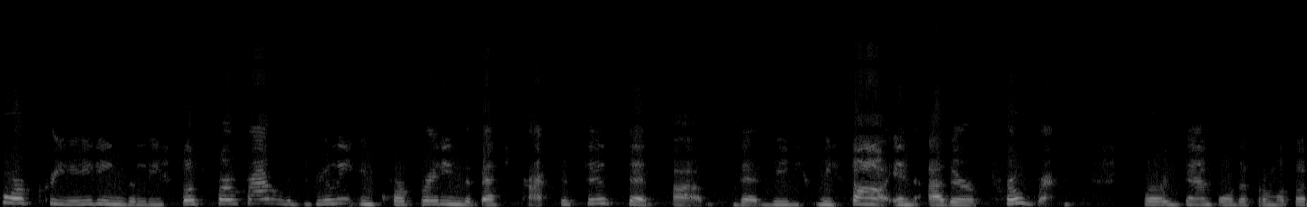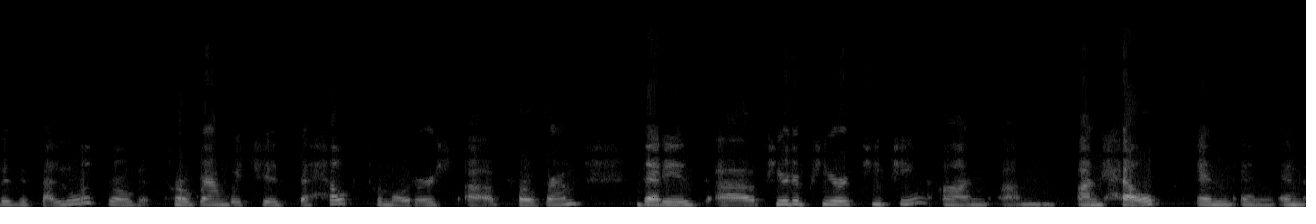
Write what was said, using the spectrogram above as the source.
for creating the LISTOS program was really incorporating the best practices that uh, that we, we saw in other programs. For example, the Promotores de Salud program, which is the health promoters uh, program that is uh, peer-to-peer teaching on, um, on health and, and, and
